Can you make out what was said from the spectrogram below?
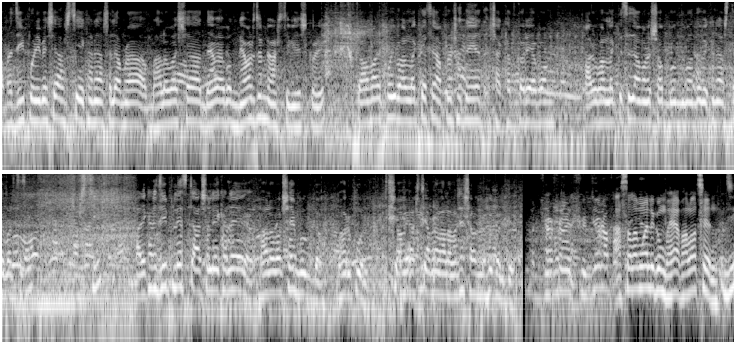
আমরা যেই পরিবেশে আসছি এখানে আসলে আমরা ভালোবাসা দেওয়া এবং নেওয়ার জন্য আসছি বিশেষ করে। তো আমার খুবই ভালো লাগতেছে আপনার সাথে সাক্ষাৎ করে এবং আরও ভালো লাগতেছে যে আমরা সব বন্ধু বান্ধব এখানে আসতে পারতেছি আসছি। আর এখানে যে প্লেসটা আসলে এখানে ভালোবাসায় মুগ্ধ ভরপুর। সবাই আসছি আমরা ভালোবাসা সংগ্রহ করতে আসসালামু আলাইকুম ভাইয়া ভালো আছেন? জি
